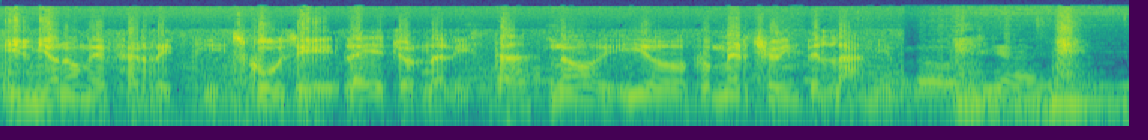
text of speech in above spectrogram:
Il mio nome è Ferretti. Scusi, lei è giornalista? No, io commercio in pellami.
